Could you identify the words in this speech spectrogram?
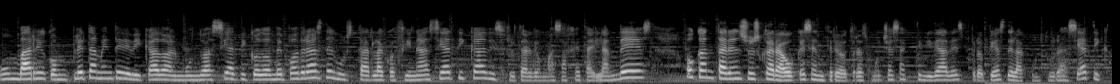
Un barrio completamente dedicado al mundo asiático donde podrás degustar la cocina asiática, disfrutar de un masaje tailandés o cantar en sus karaokes entre otras muchas actividades propias de la cultura asiática.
